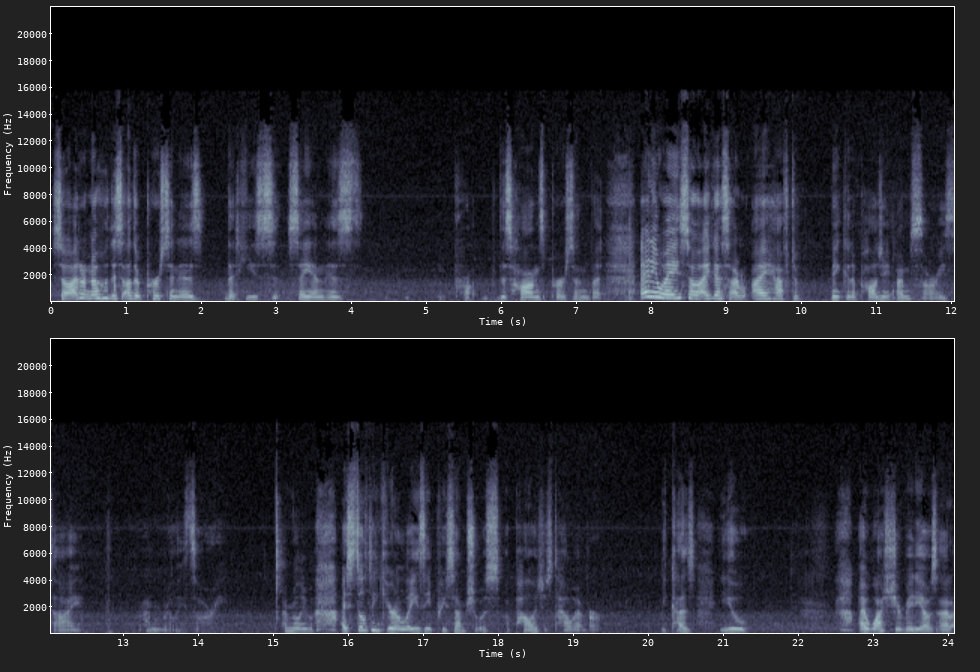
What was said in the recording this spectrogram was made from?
so I don't know who this other person is that he's saying is this Hans person. But anyway, so I guess I'm, I have to make an apology. I'm sorry, Sye. I'm really sorry. I'm really, I still think you're a lazy, presumptuous apologist, however, because you, I watched your videos and,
